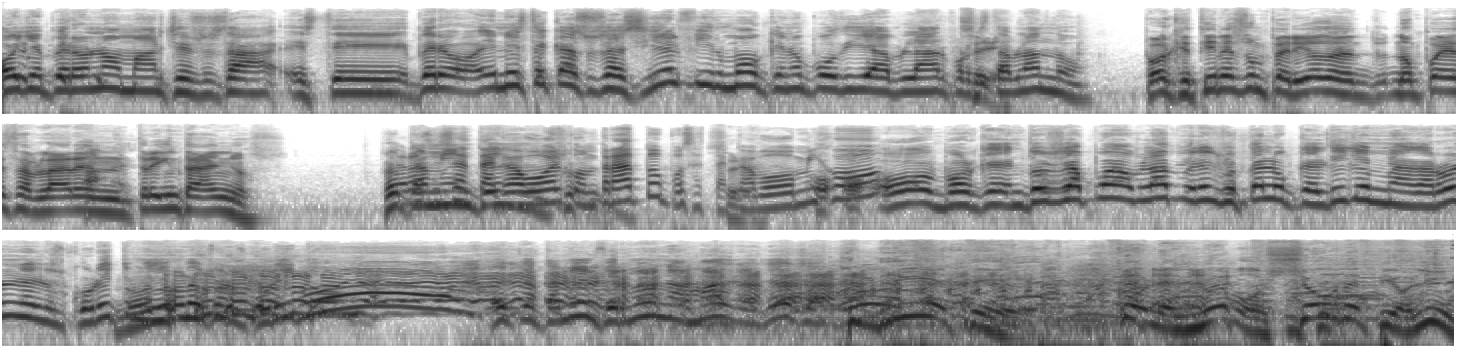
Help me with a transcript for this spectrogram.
Oye, pero no marches, o sea, este, pero en este caso, o sea, si él firmó que no podía hablar porque Sí. está hablando. Porque tienes un periodo, no puedes hablar en 30 años. Pero si se te acabó el contrato, pues se te Sí. acabó, mijo. Oh, oh, porque entonces ya puedo hablar, pero eso lo que el DJ me agarró en el oscurito, No, me dio no, no, el no, oscurito. Es que también firmé una madre de. Ríete con el nuevo show de Piolín.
